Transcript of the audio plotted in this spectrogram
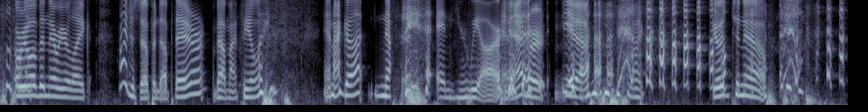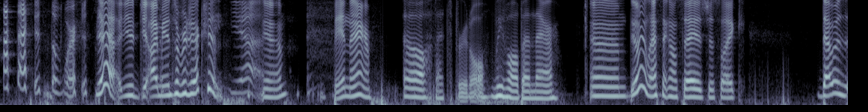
or we all been there where you're like, I just opened up there about my feelings and I got nothing. and here we are. And that hurt. yeah. like, good to know. that is the worst. Yeah, you I mean it's a rejection. Yeah. Yeah. Been there. Oh, that's brutal. We've all been there. Um, the only last thing I'll say is just like that was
